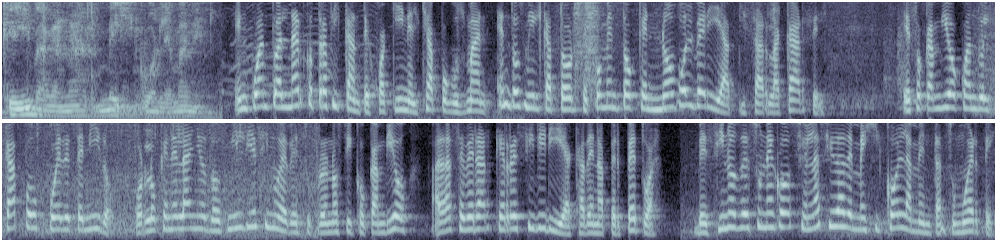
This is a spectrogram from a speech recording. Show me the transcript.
que iba a ganar México-Alemania. En cuanto al narcotraficante Joaquín El Chapo Guzmán, en 2014 comentó que no volvería a pisar la cárcel. Eso cambió cuando el capo fue detenido, por lo que en el año 2019 su pronóstico cambió al aseverar que recibiría cadena perpetua. Vecinos de su negocio en la Ciudad de México lamentan su muerte.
